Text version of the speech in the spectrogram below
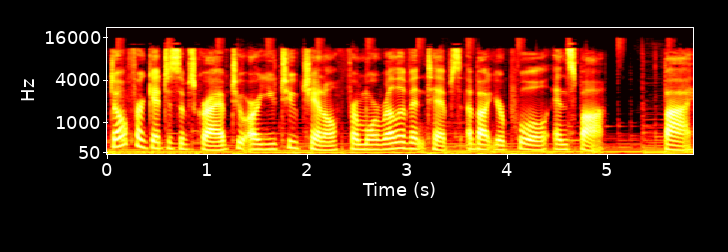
Don't forget to subscribe to our YouTube channel for more relevant tips about your pool and spa. Bye.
